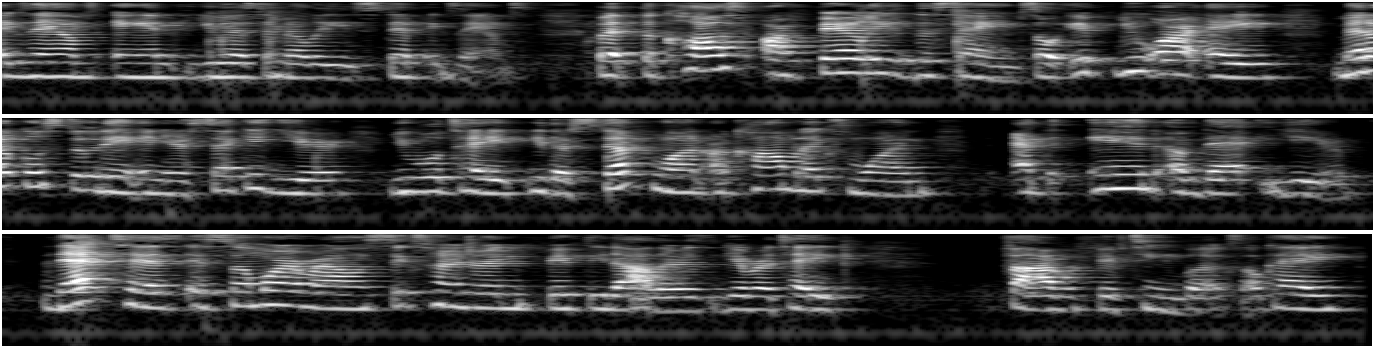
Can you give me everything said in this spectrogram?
exams and USMLE STEP exams. But the costs are fairly the same. So if you are a medical student in your second year, you will take either STEP 1 or COMLEX 1 at the end of that year. that test is somewhere around $650, give or take five or 15 bucks, okay?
